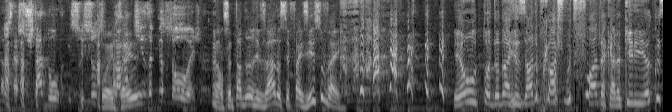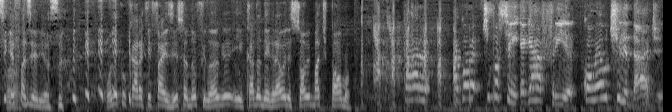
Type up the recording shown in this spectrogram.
Não, isso é assustador. Isso, isso Pô, isso aí- traumatiza pessoas. Não, você tá dando risada? Você faz isso, velho? Eu tô dando uma risada porque eu acho muito foda, cara. Eu queria conseguir fazer isso. O único cara que faz isso é Dolph Lundgren e cada degrau ele sobe e bate palma. Cara, agora, tipo assim, é Guerra Fria. Qual é a utilidade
